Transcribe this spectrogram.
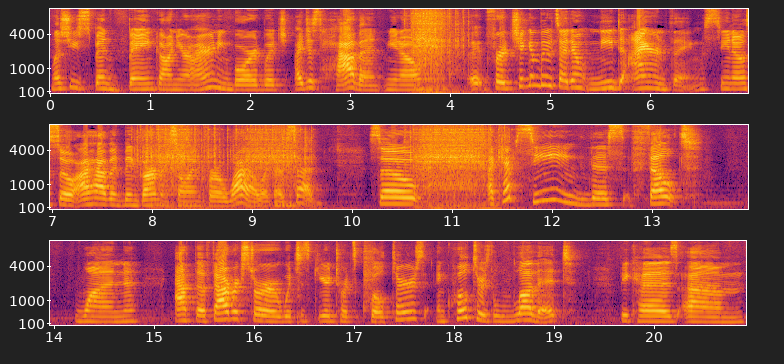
unless you spend bank on your ironing board, which I just haven't, you know. For chicken boots, I don't need to iron things, you know, so I haven't been garment sewing for a while, like I said. So I kept seeing this felt one at the fabric store, which is geared towards quilters, and quilters love it because um,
